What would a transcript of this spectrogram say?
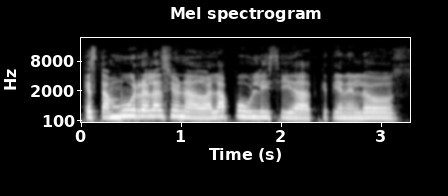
que está muy relacionado a la publicidad que tienen los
